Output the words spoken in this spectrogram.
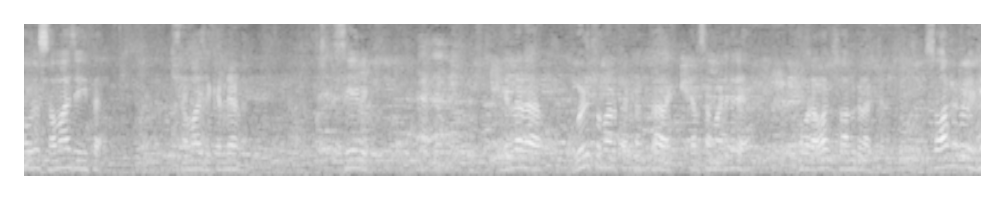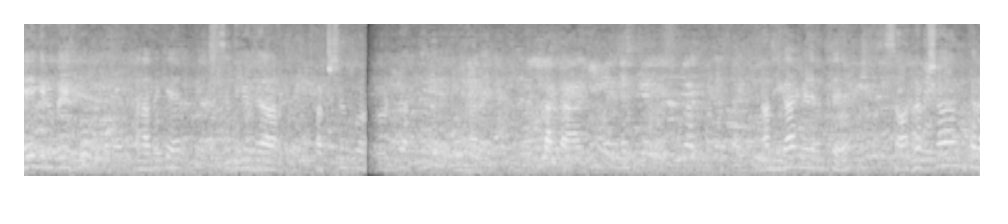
ಅವರು ಸಮಾಜ ಹಿತ ಸಮಾಜ ಕಲ್ಯಾಣ, ಸೇವೆ. ಎಲ್ಲರ ಒಳಿತು ಮಾಡತಕ್ಕಂಥ ಕೆಲಸ ಮಾಡಿದರೆ ಅವರು ಅವಾಗ ಸ್ವಾಮಿಗಳಾಗ್ತಾರೆ ಸ್ವಾಮಿಗಳು ಹೇಗಿರಬೇಕು ಅನ್ನೋದಕ್ಕೆ ಸಿದ್ಧಗಂಗ ಪಕ್ಷಕ್ಕೂ ದೊಡ್ಡ. ನಾನು ಈಗಾಗಲೇ ಹೇಳಿದಂತೆ ಸ ಲಕ್ಷಾಂತರ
